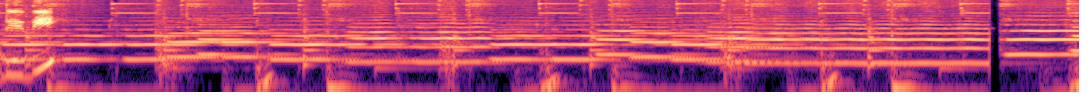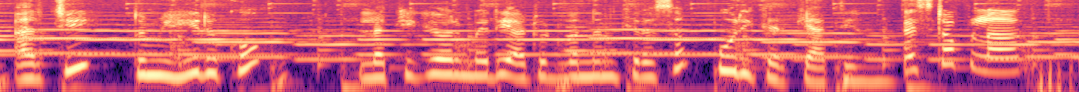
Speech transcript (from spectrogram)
दीदी। अर्ची तुम यही रुको। लकी की और मेरी अटूट बंधन की रस्म पूरी करके आती हूँ। बेस्ट ऑफ़ लक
